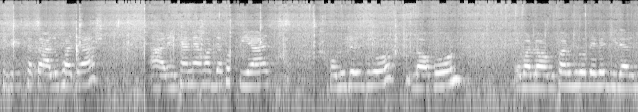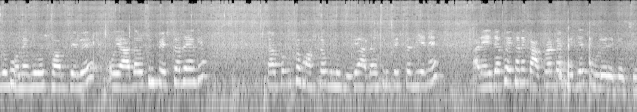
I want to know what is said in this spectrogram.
খিচুড়ির সাথে আলু ভাজা। আর এখানে আমার দেখো পেঁয়াজ, হলুদের গুঁড়ো, লবণ, এবার লঙ্কার গুঁড়ো দেবে, জিরার গুঁড়ো, ধনে গুঁড়ো সব দেবে। ওই আদা, রসুন পেস্টটা দেয় আগে। তারপরে সব মশলাগুলো দিবে আদা, রসুন পেস্টটা দিয়ে নে। আর এই দেখো, এখানে কাঁকড়াটা ভেজে তুলে রেখেছে।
